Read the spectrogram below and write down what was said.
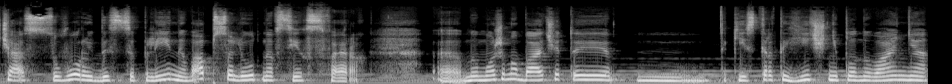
час суворої дисципліни в абсолютно всіх сферах. Е, Ми можемо бачити такі стратегічні планування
